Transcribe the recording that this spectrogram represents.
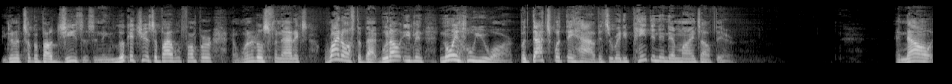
You're going to talk about Jesus. And they look at you as a Bible thumper and one of those fanatics right off the bat without even knowing who you are. But that's what they have. It's already painted in their minds out there. And now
